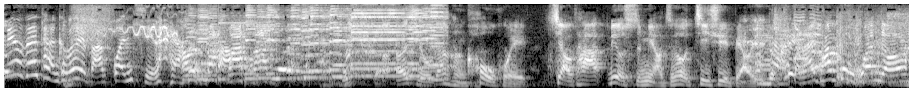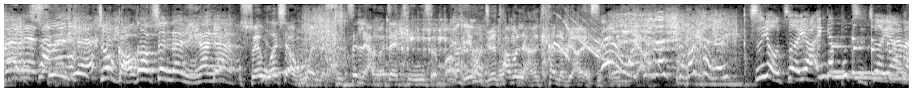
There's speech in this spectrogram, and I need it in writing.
没有在弹，可不可以把它关起来？好不好？而且我刚刚很后悔叫他六十秒之后继续表演，本来他过关的哦，对所以就搞到现在，你看看，所以我想问的是，这两个在听什么？因为我觉得他们两个看的表演是不哎，一样我觉。得怎么可能只有这样？应该不止这样吧？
